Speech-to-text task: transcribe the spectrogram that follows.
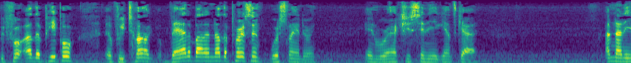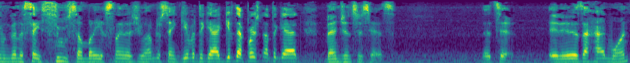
before other people, if we talk bad about another person, we're slandering. And we're actually sinning against God. I'm not even going to say sue somebody who slanders you. I'm just saying give it to God. Give that person up to God. Vengeance is His. That's it. It is a hard one.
